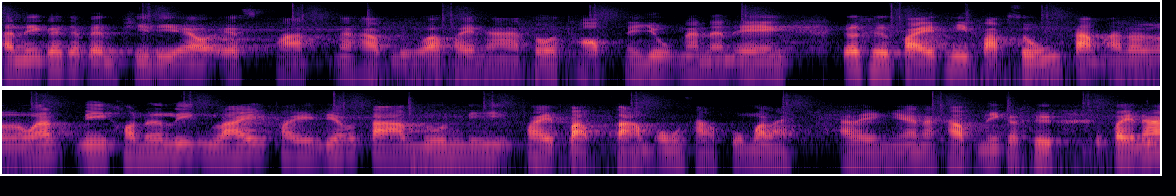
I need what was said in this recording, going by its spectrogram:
อันนี้ก็จะเป็น PDLS Plus นะครับหรือว่าไฟหน้าตัวท็อปในยุคนั้นนั่นเอง ก็คือไฟที่ปรับสูงต่ำอัตโนมัติมี cornering light ไฟเลี้ยวตามนู่นนี้ไฟปรับตามองศาพวงมาลัยอะไรอย่างเงี้ยนะครับนี่ก็คือไฟหน้า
